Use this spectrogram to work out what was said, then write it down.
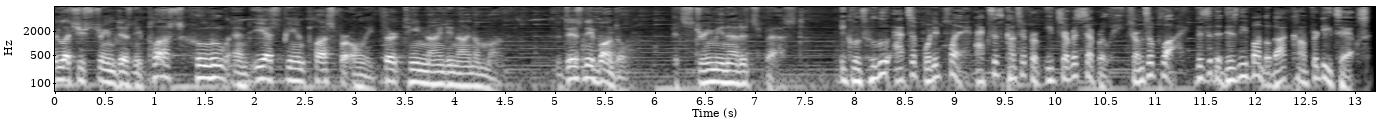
It lets you stream Disney Plus, Hulu, and ESPN Plus for only $13.99 a month. The Disney bundle. It's streaming at its best. Includes Hulu ad-supported plan. Access content from each service separately. Terms apply. Visit thedisneybundle.com for details.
